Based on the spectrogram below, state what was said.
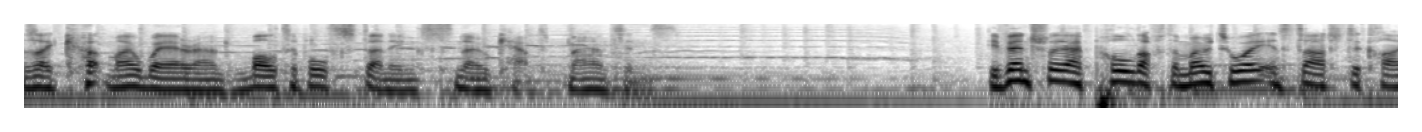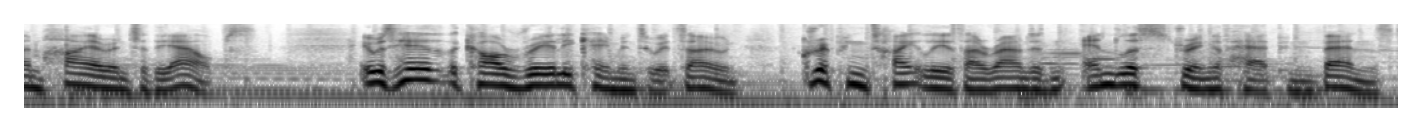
as I cut my way around multiple stunning snow-capped mountains. Eventually I pulled off the motorway and started to climb higher into the Alps. It was here that the car really came into its own, gripping tightly as I rounded an endless string of hairpin bends,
